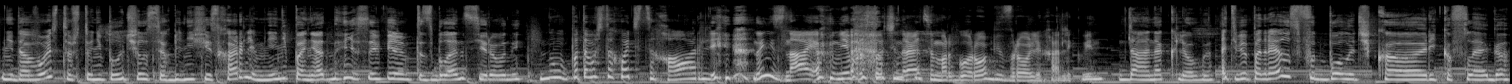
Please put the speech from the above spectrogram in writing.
недовольство, что не получился бенефис Харли, мне непонятно, если фильм-то сбалансированный. Ну, потому что хочется Харли. ну, не знаю. Мне просто очень нравится Марго Робби в роли Харли Квин. Да, она клевая. А тебе понравилась футболочка Рика Флега?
